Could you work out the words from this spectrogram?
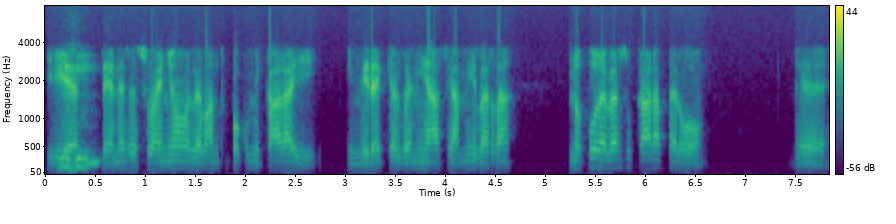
y Ujú. este, en ese sueño levanto un poco mi cara y, y miré que él venía hacia mí, ¿verdad? No pude ver su cara, pero eh,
